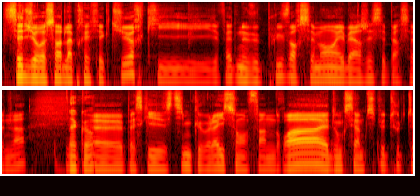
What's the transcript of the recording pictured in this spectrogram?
c'est du ressort de la préfecture qui en fait ne veut plus forcément héberger ces personnes là d'accord parce qu'ils estiment que voilà ils sont en fin de droit et donc c'est un petit peu toute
